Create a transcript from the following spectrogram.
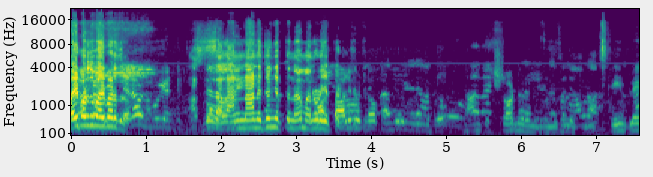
భయపడుతూ భయపడుతూ ఎలా ఉంది మూవీ అంటే? అసలు అన్న నిజం చెప్తున్నా మనోడు బ్రో దానికి ఎక్స్ట్రాడినరీ నిజం చెప్తున్నా. స్క్రీన్ ప్లే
